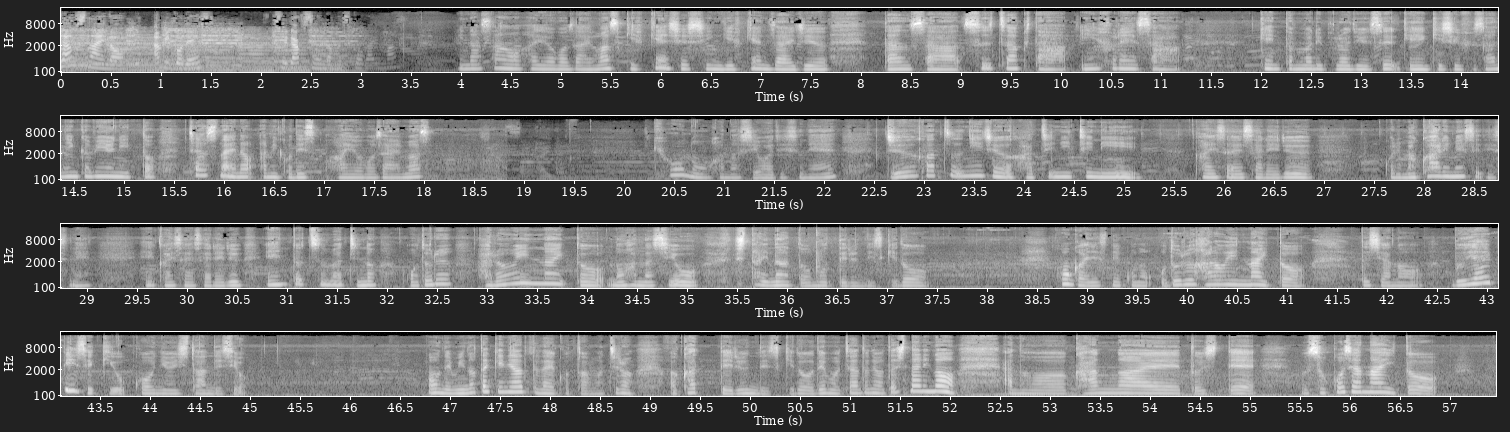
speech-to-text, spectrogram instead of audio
チャンス内のアミコです中学生の息子がいます皆さんおはようございます。岐阜県出身、岐阜県在住、ダンサー、スーツアクター、インフルエンサー、ケントモリプロデュース、現役主婦3人組ユニット、チャンス内のアミコです。おはようございます。今日のお話はですね、10月28日に開催される、これ幕張メッセですね。えー開催される煙突町の踊るハロウィンナイトの話をしたいなと思ってるんですけど今回ですねこの踊るハロウィンナイト私あの VIP 席を購入したんですよ。もうね身の丈に合ってないことはもちろん分かってるんですけどでもちゃんとね私なりの、あのー考えとしてそこじゃないと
